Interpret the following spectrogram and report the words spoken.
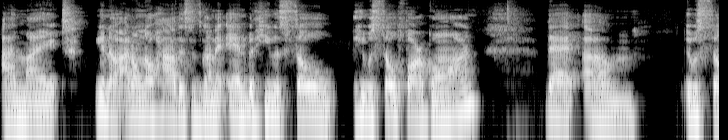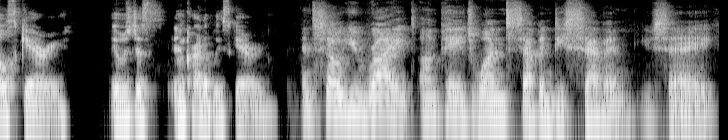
I might, you know, I don't know how this is going to end, but he was so, he was so far gone that um, it was so scary. It was just incredibly scary. And so you write on page 177, you say,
